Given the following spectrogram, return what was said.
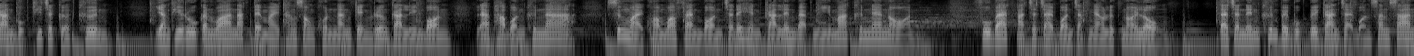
การบุกที่จะเกิดขึ้น อย่างที่รู้กันว่านักเตะใหม่ทั้งสองคนนั้นเก่งเรื่องการเลี้ยงบอลและพาบอลขึ้นหน้า ซึ่งหมายความว่าแฟนบอลจะได้เห็นการเล่นแบบนี้มากขึ้นแน่นอน ฟูลแบ็กอาจจะจ่ายบอลจากแนวลึกน้อยลง แต่จะเน้นขึ้นไปบุกด้วยการจ่ายบอลสั้น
